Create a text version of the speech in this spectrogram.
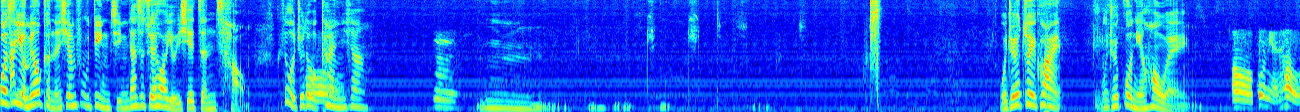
或者是有没有可能先付定金，但是最后有一些争吵？可是我觉得我看一下，嗯嗯，我觉得最快，我觉得过年后哎，哦，过年后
